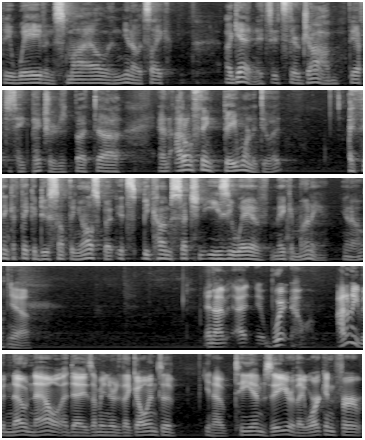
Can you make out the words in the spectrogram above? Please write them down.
they wave and smile, and you know, it's like again, it's it's their job. They have to take pictures, but uh, and I don't think they want to do it. I think if they could do something else, but it's become such an easy way of making money. You know, Yeah. And I'm, I, where, I don't even know nowadays. I mean, are they going to, you know, TMZ? Are they working for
